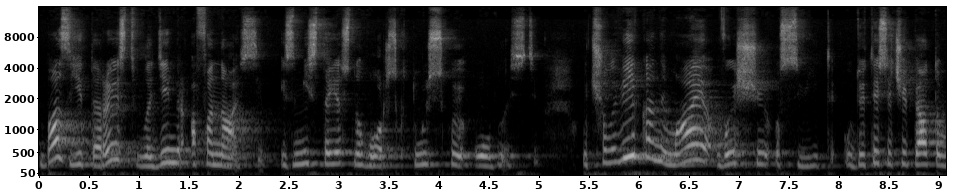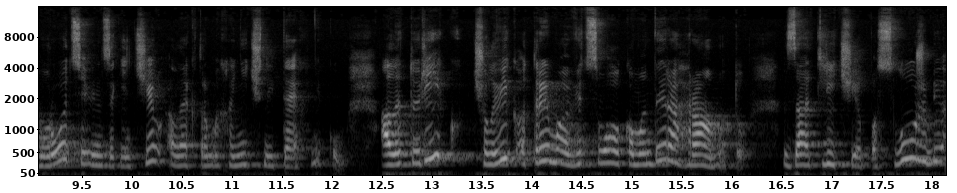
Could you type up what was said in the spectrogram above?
бас-гітарист Владимир Афанасів із міста Ясногорськ Тульської області. У чоловіка немає вищої освіти. У 2005 році він закінчив електромеханічний технікум. Але торік чоловік отримав від свого командира грамоту за отличие по службе,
